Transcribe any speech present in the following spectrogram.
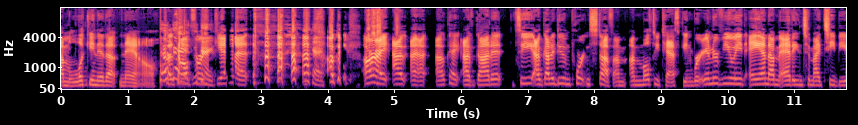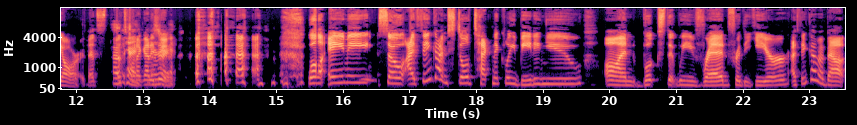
I'm looking it up now because okay, I'll forget. Okay. okay. okay. All right. I, I, okay. I've got it. See, I've got to do important stuff. I'm I'm multitasking. We're interviewing and I'm adding to my TBR. That's, that's okay. what I got to do. Right. well, Amy, so I think I'm still technically beating you on books that we've read for the year. I think I'm about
